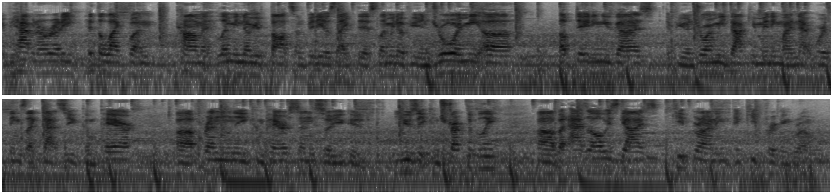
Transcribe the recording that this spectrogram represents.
if you haven't already, hit the like button, comment, let me know your thoughts on videos like this. Let me know if you enjoy me uh, updating you guys, if you enjoy me documenting my net worth, things like that, so you compare, uh, friendly comparison, so you could use it constructively. Uh, but as always, guys, keep grinding and keep freaking growing.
